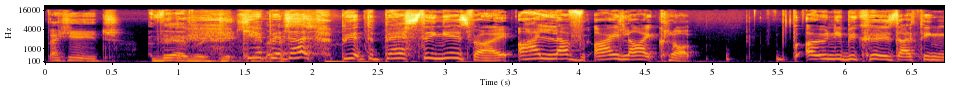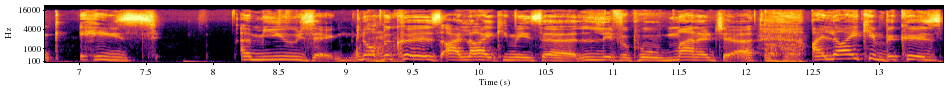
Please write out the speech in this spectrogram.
They're huge. They're ridiculous. Yeah, but that. But the best thing is, right? I love. I like Klopp only because I think he's amusing. Not Uh-huh. because I like him as a Liverpool manager. Uh-huh. I like him because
